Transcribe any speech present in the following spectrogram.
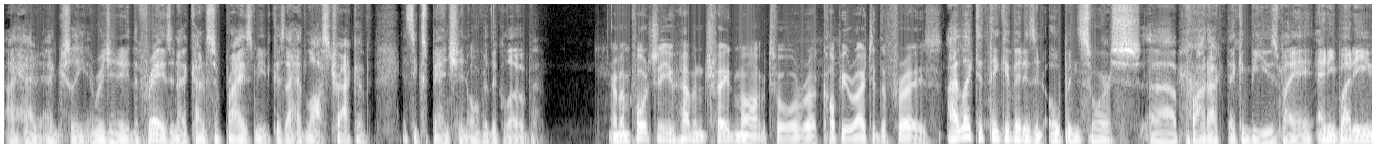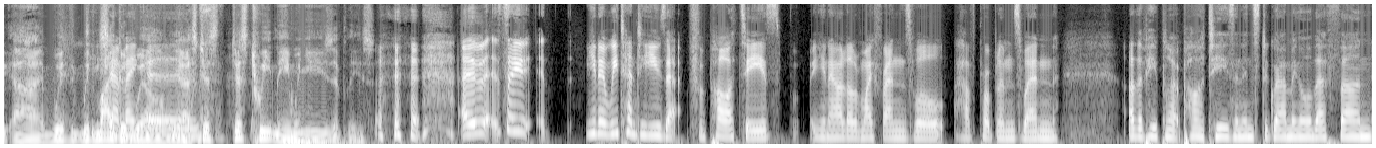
I had actually originated the phrase, and it kind of surprised me because I had lost track of its expansion over the globe. And unfortunately, you haven't trademarked or uh, copyrighted the phrase. I like to think of it as an open source uh, product that can be used by anybody uh, with with my T-shirt goodwill. makers. Yes, just just tweet me when you use it, please. um, so, you know, we tend to use it for parties. You know, a lot of my friends will have problems when other people are at parties and Instagramming all their fun.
